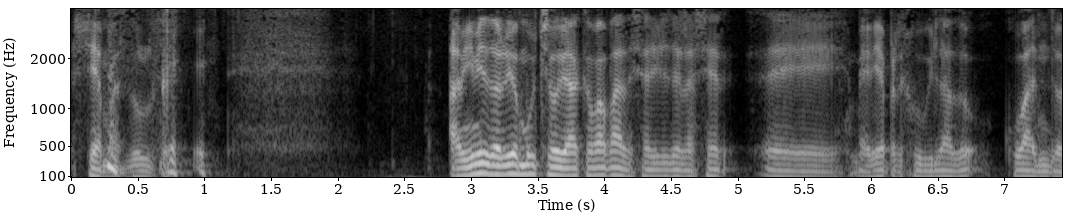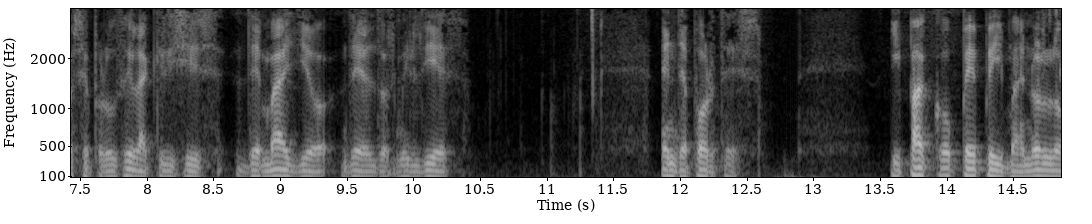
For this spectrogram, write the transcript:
sea más dulce. a mí me dolió mucho, yo acababa de salir de la SER, me había prejubilado cuando se produce la crisis de mayo del 2010 en deportes. Y Paco, Pepe y Manolo,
